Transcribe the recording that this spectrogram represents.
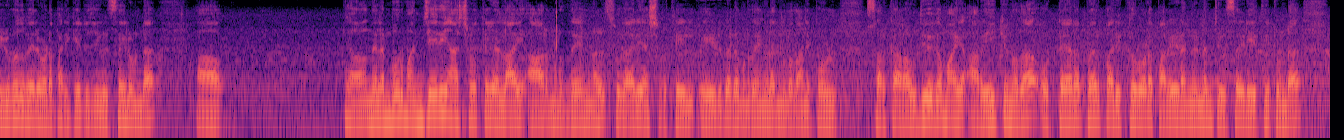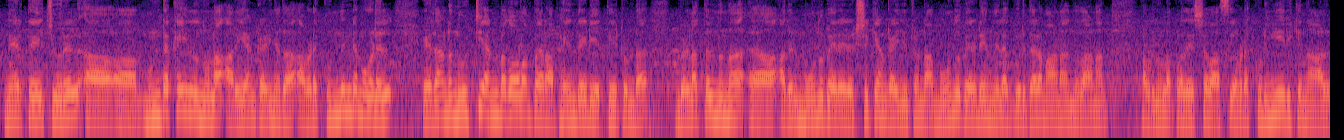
എഴുപത് പേരോടെ പരിക്കേറ്റ് ചികിത്സയിലുണ്ട്. നിലമ്പൂർ മഞ്ചേരി ആശുപത്രികളിലായി ആറ് മൃതദേഹങ്ങൾ സ്വകാര്യ ആശുപത്രിയിൽ ഏഴുപേരുടെ മൃതദേഹങ്ങൾ എന്നുള്ളതാണ് ഇപ്പോൾ സർക്കാർ ഔദ്യോഗികമായി അറിയിക്കുന്നത്. ഒട്ടേറെ പേർ പരിക്കുകളോടെ പലയിടങ്ങളിലും ചികിത്സ എത്തിയിട്ടുണ്ട് നേരത്തെ ചുരൽ മുണ്ടക്കയിൽ നിന്നുള്ള അറിയാൻ കഴിഞ്ഞത് അവിടെ കുന്നിന്റെ മുകളിൽ ഏതാണ്ട് നൂറ്റി അൻപതോളം പേർ അഭയം തേടി എത്തിയിട്ടുണ്ട്. വെള്ളത്തിൽ നിന്ന് അതിൽ മൂന്ന് പേരെ രക്ഷിക്കാൻ കഴിഞ്ഞിട്ടുണ്ട്. ആ മൂന്ന് പേരുടെയും നില ഗുരുതരമാണ് എന്നതാണ് അവിടെ നിന്നുള്ള പ്രദേശവാസി. അവിടെ കുടുങ്ങിയിരിക്കുന്ന ആൾ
